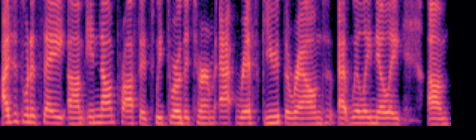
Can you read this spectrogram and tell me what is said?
I just want to say, um, in nonprofits, we throw the term at-risk youth around at willy-nilly. Um,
